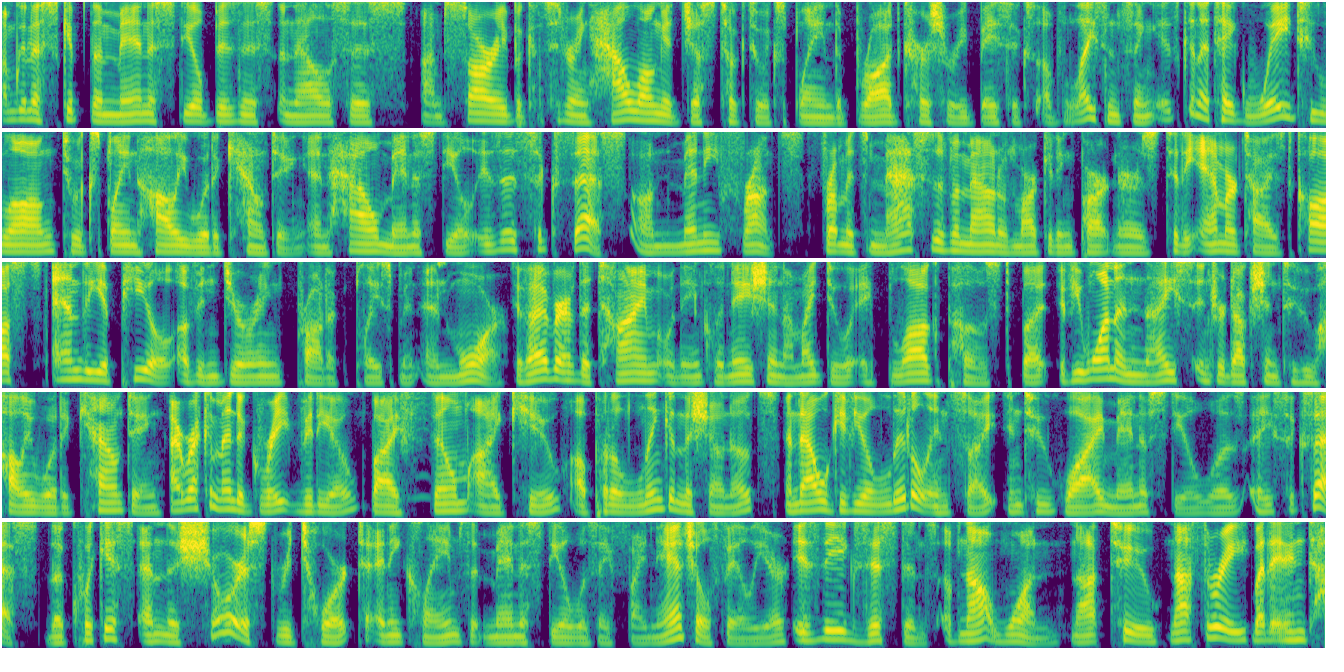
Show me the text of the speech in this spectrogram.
I'm going to skip the Man of Steel business analysis. I'm sorry, but considering how long it just took to explain the broad cursory basics of licensing, it's going to take way too long to explain Hollywood accounting and how Man of Steel is a success on many fronts. From its massive amount of marketing partners to the amortized costs and the appeal of enduring product placement and more. If I ever have the time or the inclination, I might do a blog post, but if you want a nice introduction to Hollywood accounting, I recommend a great video by Film IQ. I'll put a link in the show notes, and that will give you a little insight into why Man of Steel was a success. The quickest and the surest retort to any claims that Man of Steel was a financial failure is the existence of not one, not two, not three, but an entire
